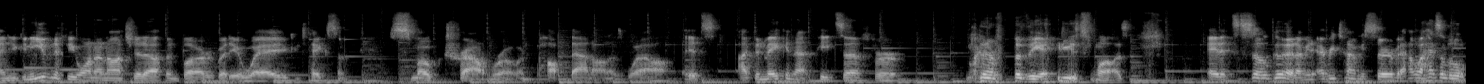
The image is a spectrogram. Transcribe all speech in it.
And you can, even if you want to notch it up and blow everybody away, you can take some smoked trout roe and pop that on as well. It's I've been making that pizza for whatever the 80s was. And it's so good. I mean, every time we serve it, oh, it has a little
